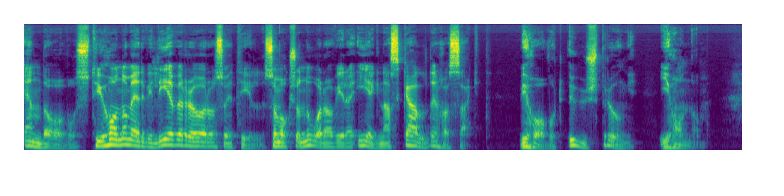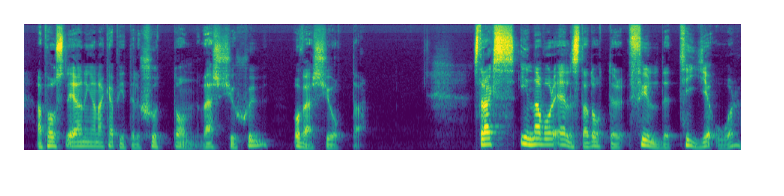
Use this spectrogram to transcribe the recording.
enda av oss, ty i honom är det vi lever, rör oss och är till, som också några av era egna skalder har sagt. Vi har vårt ursprung i honom. Apostlagärningarna kapitel 17, vers 27 och vers 28. Strax innan vår äldsta dotter fyllde tio år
